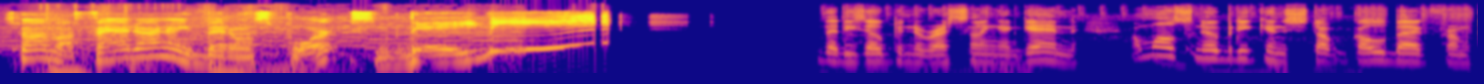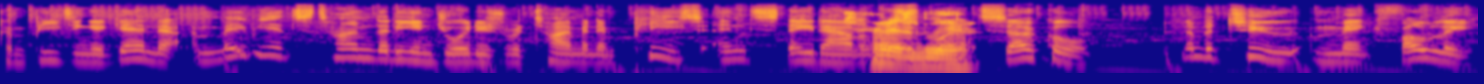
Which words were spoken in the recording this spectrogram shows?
Sponsored by Fat I know you bet on sports, baby. that he's open to wrestling again, and whilst nobody can stop Goldberg from competing again, maybe it's time that he enjoyed his retirement in peace and stayed out of the squared circle. Number 2, Mick Foley.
